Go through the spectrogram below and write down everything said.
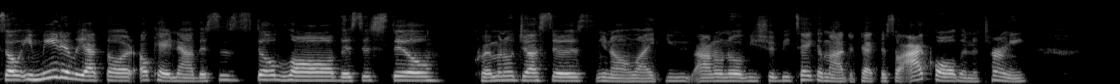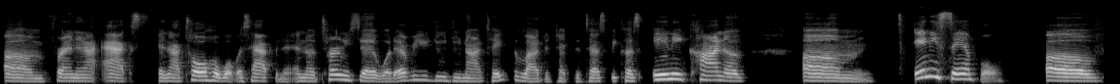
So immediately I thought, okay, now this is still law. This is still criminal justice. You know, like you, I don't know if you should be taking lie detector. So I called an attorney um, friend and I asked and I told her what was happening. And the attorney said, whatever you do, do not take the lie detector test because any kind of um, any sample of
